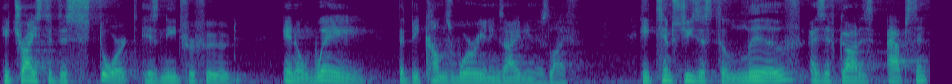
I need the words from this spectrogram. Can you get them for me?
He tries to distort his need for food in a way that becomes worry and anxiety in his life. He tempts Jesus to live as if God is absent.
